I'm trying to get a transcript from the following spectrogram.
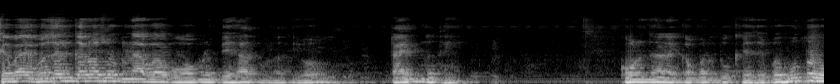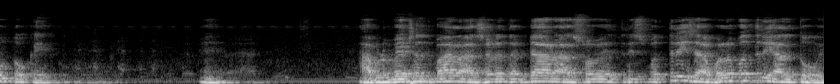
કે ભાઈ ભજન કરો છો કે ના બાપુ? હમણાં બેહાતું નથી, હો. ટાઈમ નથી. કોણ જાણે કમર દુખે છે. હું તો હું તો કે આપણે બેઠક બારા સડત અઢારા સોએ ત્રીસ બત્રીસ, આ ભલે બત્રી હાલતો હોય.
